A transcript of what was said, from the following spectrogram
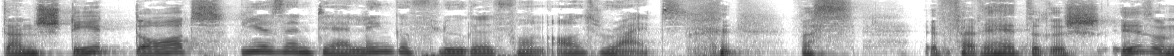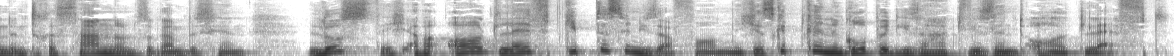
dann steht dort Wir sind der linke Flügel von Alt-Right. Was verräterisch ist und interessant und sogar ein bisschen lustig, aber Alt-Left gibt es in dieser Form nicht. Es gibt keine Gruppe, die sagt, wir sind Alt-Left.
